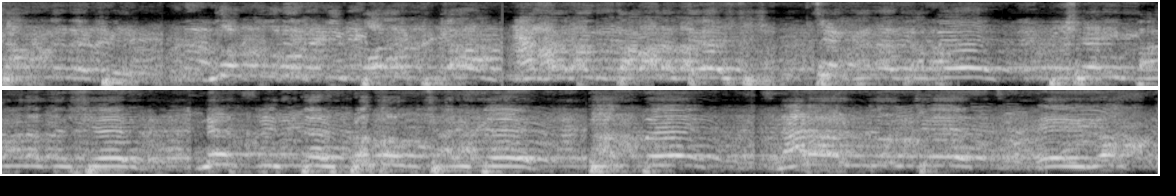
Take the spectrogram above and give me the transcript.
সামনে রেখে নতুন একটি পলিটিক্যাল আগামী বাংলাদেশ যেখানে যাবে, সেই বাংলাদেশের নেতৃত্বের প্রথম সারিতে থাকবে নারায়ণগঞ্জে এই রক্ত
